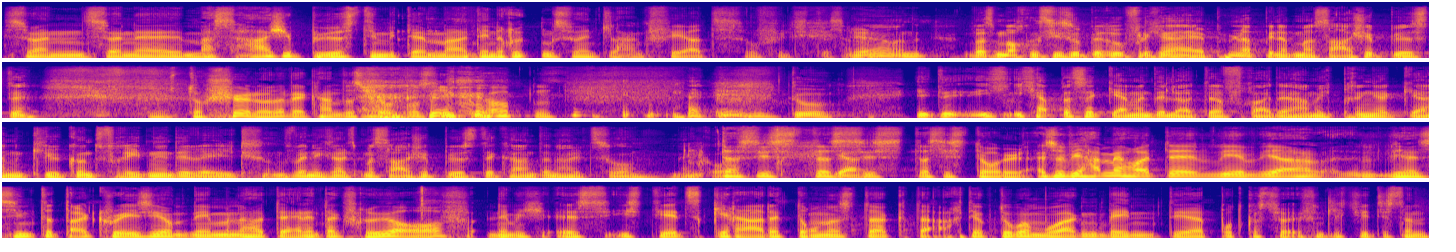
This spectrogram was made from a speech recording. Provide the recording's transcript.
so, ein, so eine Massagebürste, mit der man den Rücken so entlang fährt. So fühlt sich das an. Ja, und was machen Sie so beruflicher Hype? Na, bin eine Massagebürste. Ist doch schön, oder? Wer kann das schon von sich behaupten? Du, ich, ich, ich habe das ja gern, wenn die Leute Freude haben. Ich bringe ja gern Glück und Frieden in die Welt. Und wenn ich als Massagebürste kann, dann halt so. Das ist, das Ja. ist, das ist toll. Also wir haben ja heute, wir, wir, wir sind total crazy und nehmen heute einen Tag früher auf. Nämlich es ist jetzt gerade Donnerstag, der 8. Oktober. Morgen, wenn der Podcast veröffentlicht wird, ist dann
